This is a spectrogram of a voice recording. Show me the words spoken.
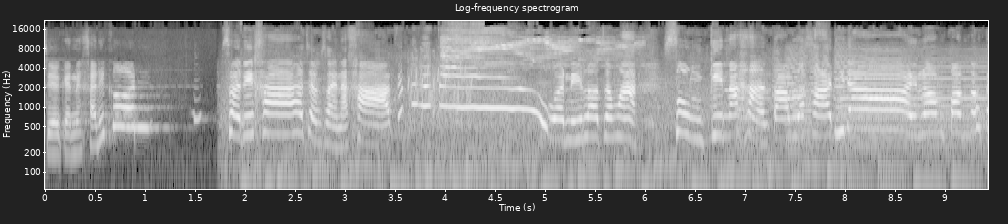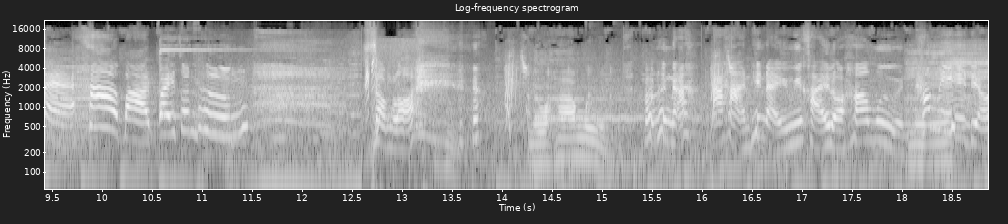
เจอกันนะคะทุกคน สวัสดีค่ะแจ่มใสนะคะวันนี้เราจะมาสุ่มกินอาหารตามราคาที่ได้ เริ่มต้นตั้งแต่ 5 บาทไปจนถึง 200 นึกว่าห้าหมื่นแป๊บนึงนะอาหารที่ไหนมีขายเหรอห้าหมื่นมีถ้ามีเดี๋ยว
